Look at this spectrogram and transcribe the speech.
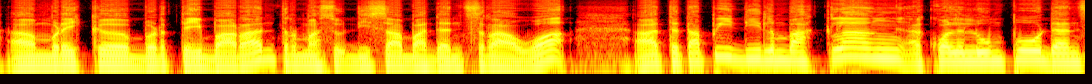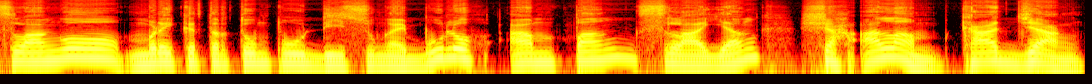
uh, mereka bertebaran termasuk di Sabah dan Sarawak. Uh, tetapi di Lembah Kelang, uh, Kuala Lumpur dan Selangor, mereka tertumpu di Sungai Buloh, Ampang, Selayang, Shah Alam, Kajang,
